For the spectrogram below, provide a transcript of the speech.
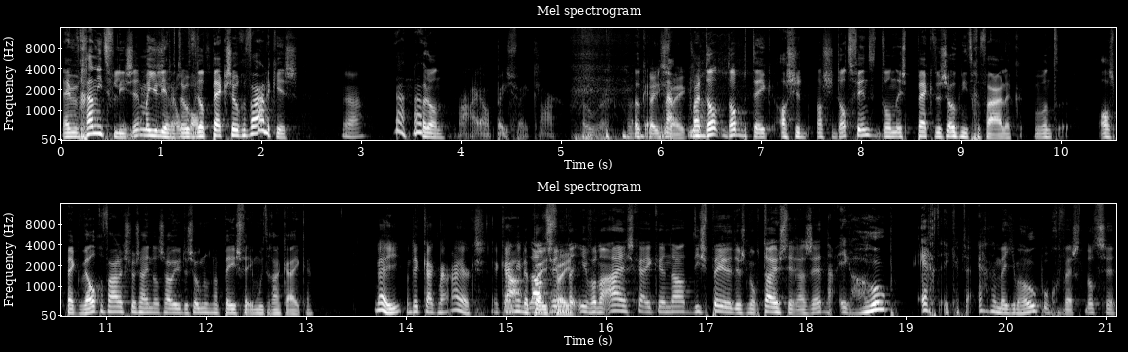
Nee, we gaan niet verliezen, maar jullie hebben het over dat PEC zo gevaarlijk is. ja. Ja, nou dan. Nou ja, PSV, klaar. Over. Oké, nou, maar dat, dat betekent, als je, als je dat vindt, dan is PEC dus ook niet gevaarlijk. Want als PEC wel gevaarlijk zou zijn, dan zou je dus ook nog naar PSV moeten gaan kijken. Nee, want ik kijk naar Ajax. Ik kijk Ja, niet naar laten PSV. we in ieder geval naar Ajax kijken. Inderdaad, die spelen dus nog thuis tegen AZ. Nou, ik hoop echt, ik heb daar echt een beetje mijn hoop op gevestigd. Dat ze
